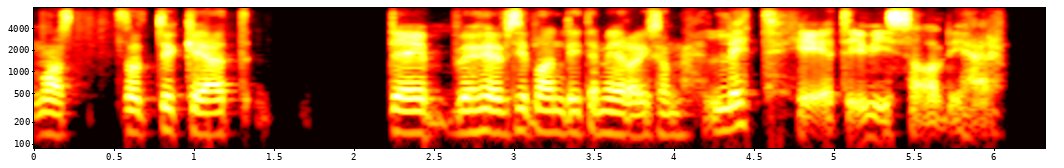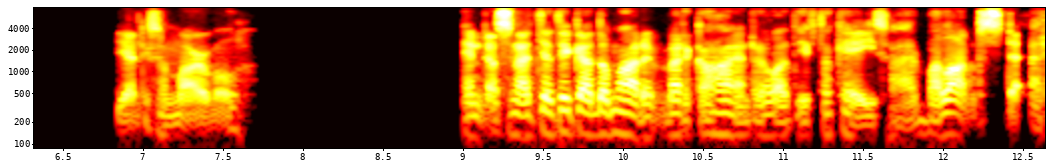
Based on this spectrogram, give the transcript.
måste, så tycker jag att det behövs ibland lite mer liksom lätthet i vissa av de här, här liksom Marvel händelserna. Att jag tycker att de har, verkar ha en relativt okej så här balans där.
